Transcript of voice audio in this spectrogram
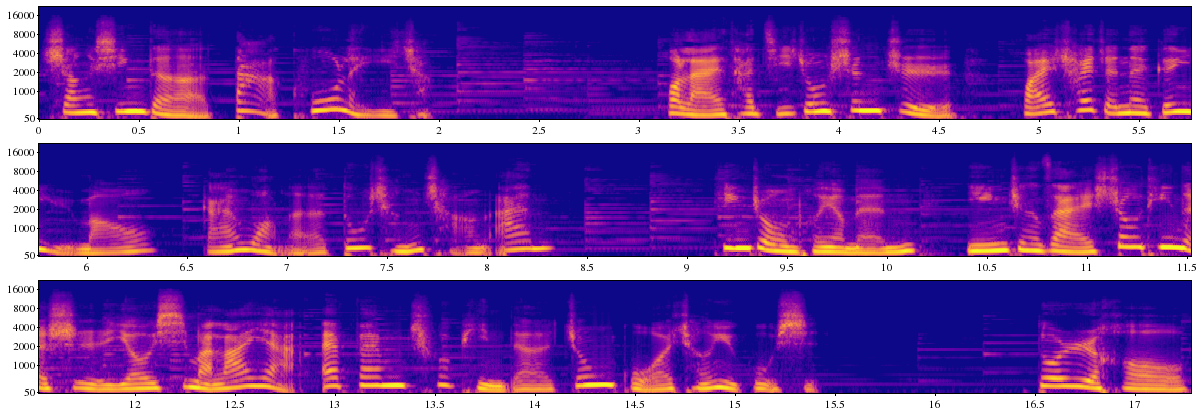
伤心的大哭了一场。后来，他急中生智，怀揣着那根羽毛，赶往了都城长安。听众朋友们，您正在收听的是由喜马拉雅 FM 出品的《中国成语故事》。多日后，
